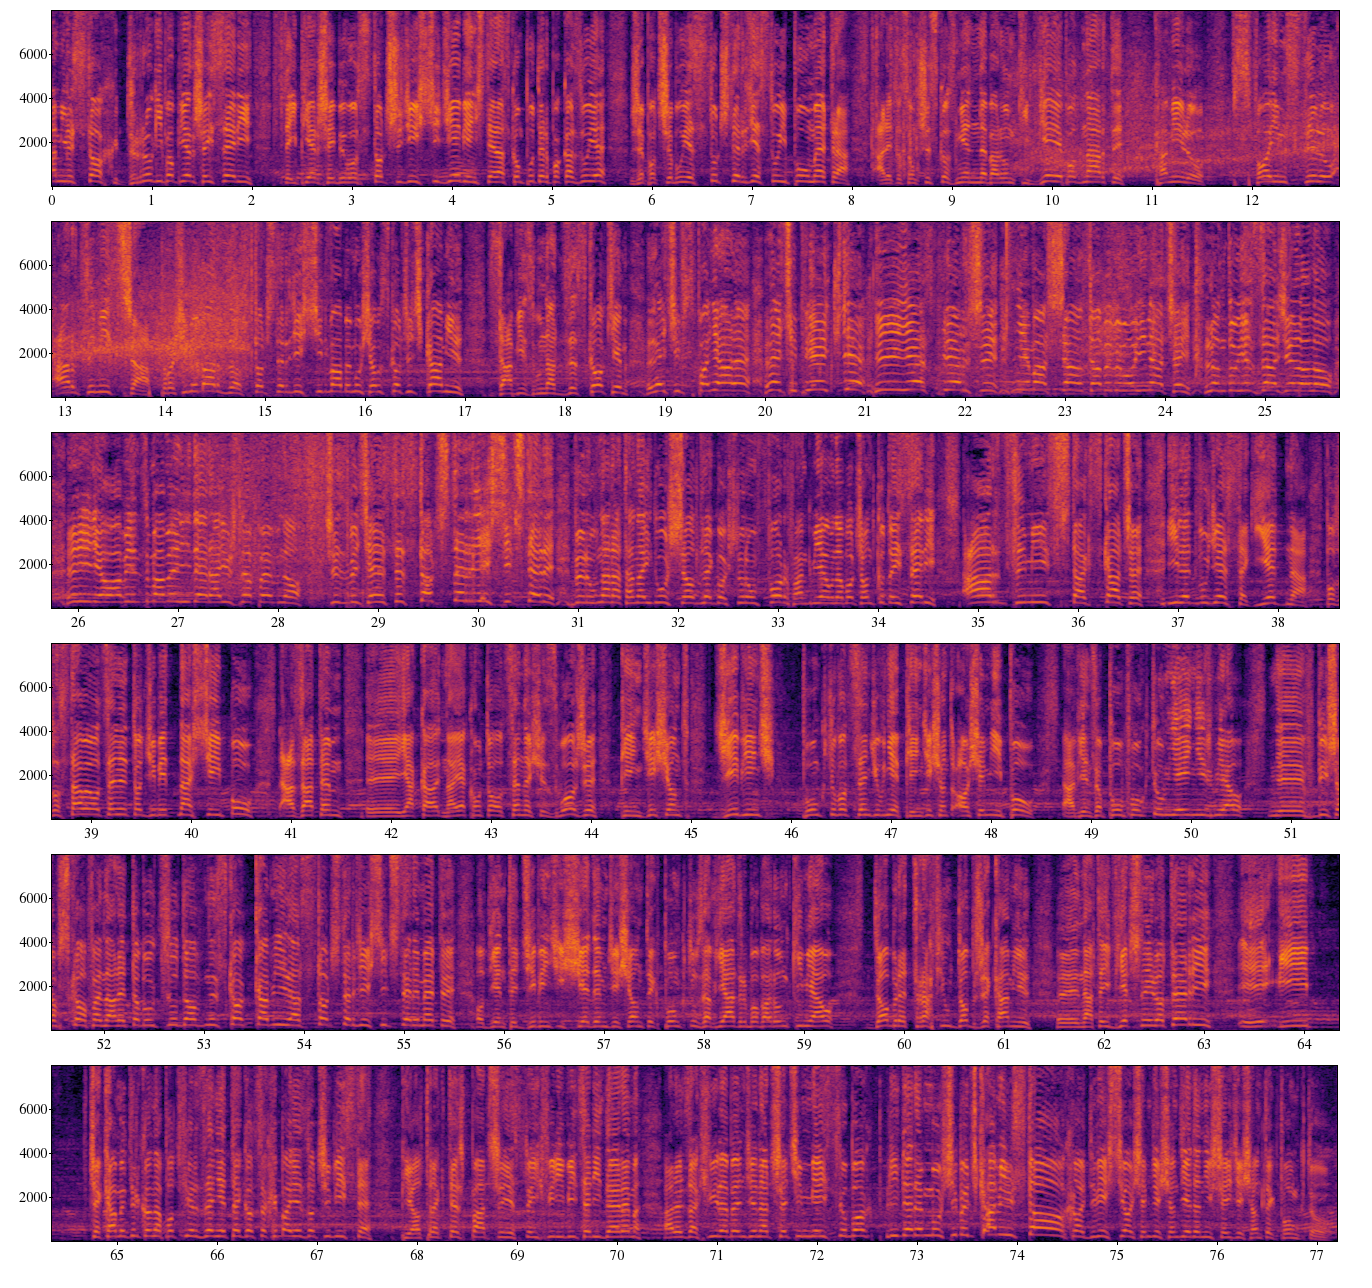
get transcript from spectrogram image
Kamil Stoch, drugi po pierwszej serii. W tej pierwszej było 139, teraz komputer pokazuje, że potrzebuje 140,5 metra. Ale to są wszystko zmienne warunki. Wieje pod narty. Kamilu, w swoim stylu arcymistrza. Prosimy bardzo, 142 by musiał skoczyć Kamil. Zawisł nad zeskokiem, leci wspaniale, leci pięknie i jest pierwszy. Nie ma szans, aby było inaczej. Ląduje za zieloną linią, a więc mamy lidera już na pewno. Czy zwycięzcę 144 wyrównana ta najdłuższa odległość, którą Forfang miał na początku tej serii. Arcymistrz tak skacze. Ile dwudziestek? Jedna. Pozostałe oceny to 19,5. A zatem y, jaka, na jaką to ocenę się złoży? 59 punktów od sędziów nie, 58,5, a więc o pół punktu mniej niż miał e, w Bischofshofen, ale to był cudowny skok Kamila, 144 metry, odjęte 9,7 punktu za wiatr, bo warunki miał. Dobre, trafił dobrze Kamil e, na tej wiecznej loterii i, i Czekamy tylko na potwierdzenie tego, co chyba jest oczywiste. Piotrek też patrzy, jest w tej chwili wiceliderem, ale za chwilę będzie na trzecim miejscu, bo liderem musi być Kamil Stoch, o 281,6 punktu.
